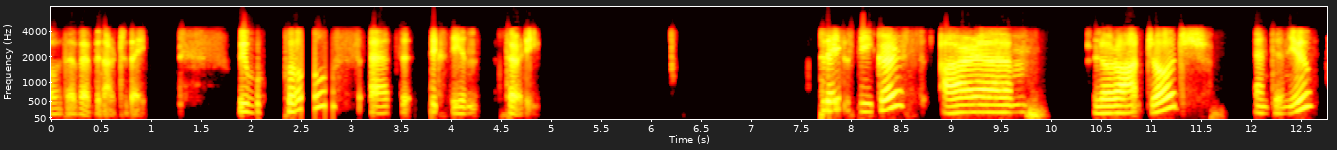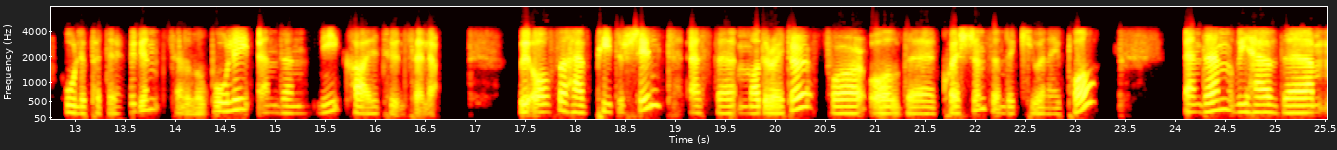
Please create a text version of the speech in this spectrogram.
of the webinar today. We will close at 16.30. Today's speakers are um, Laurent Georges, NTNU, Ole Petter Selvaag Bolig, and then me, Kari Thunshelle. We also have Peter Schild as the moderator for all the questions and the Q&A poll. And then we have the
